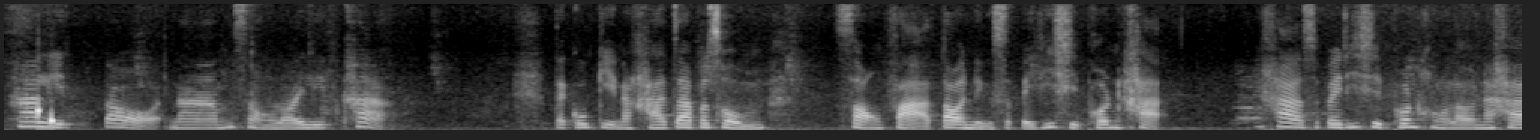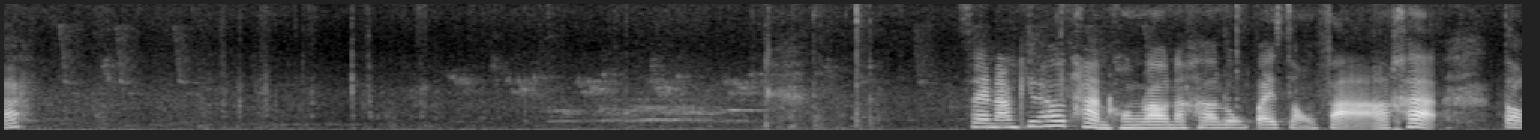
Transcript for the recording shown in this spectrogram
5 ลิตรต่อน้ำ200 ลิตรค่ะ แต่โกกินะคะจะผสม 2 ฝาต่อ 1 สเปรย์ที่ฉีดพ่นค่ะ ค่ะ สเปรย์ที่ฉีดพ่นของเรานะคะ ใส่น้ำขี้เท่าฐานของเรานะคะ ลงไป 2 ฝาค่ะ ต่อ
